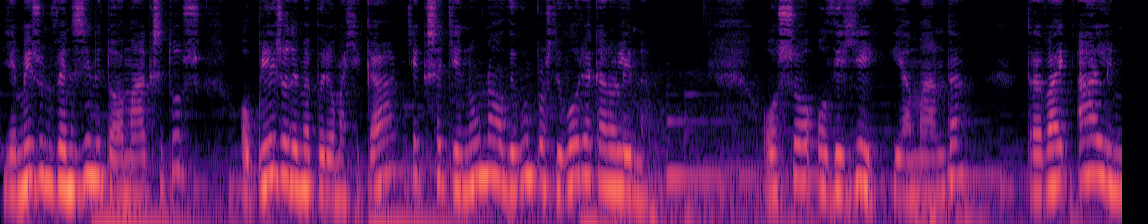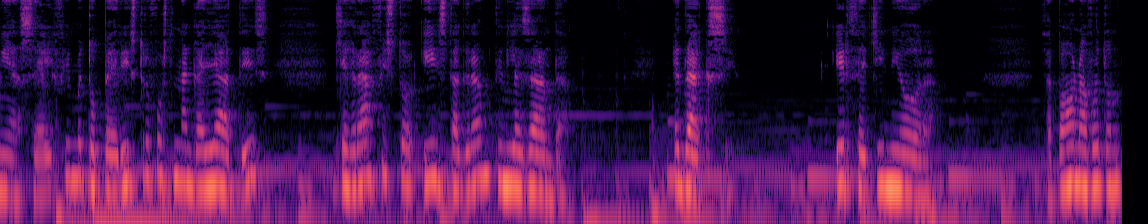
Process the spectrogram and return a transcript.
γεμίζουν βενζίνη το αμάξι τους, οπλίζονται με πυρομαχικά και ξεκινούν να οδηγούν προς τη Βόρεια Καρολίνα. Όσο οδηγεί η Αμάντα, τραβάει άλλη μία σέλφι με το περίστροφο στην αγκαλιά της και γράφει στο Instagram την λεζάντα. Εντάξει, ήρθε εκείνη η ώρα. Θα πάω να βρω τον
